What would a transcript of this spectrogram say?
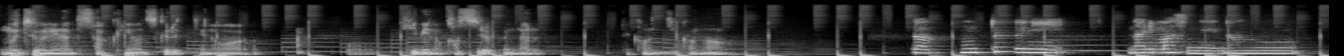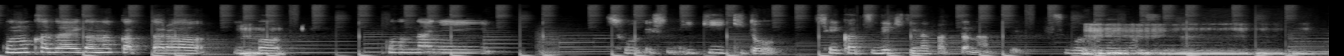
夢中になって作品を作るっていうのはこう日々の活力になるって感じかな。が本当になりますね。あのこの課題がなかったらやっぱ、こんなにそうですね生き生きと生活できてなかったなってすごい思います。うん。うん。うん。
